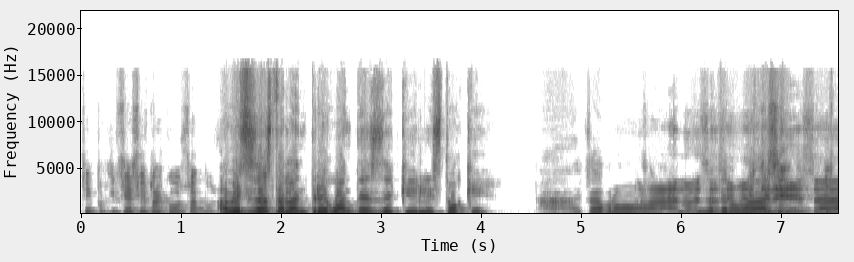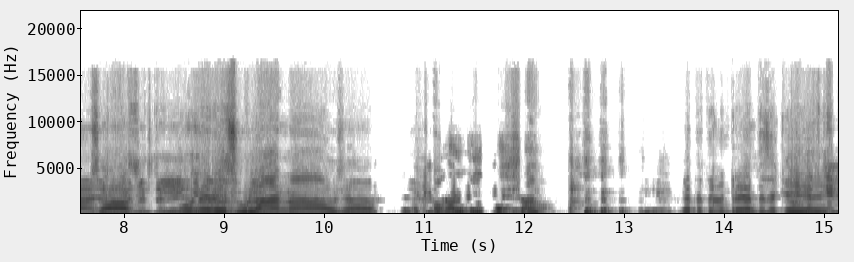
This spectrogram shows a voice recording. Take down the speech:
Sí, porque si hace otra cosa, pues. A veces hasta la entrego antes de que les toque. Ay, cabrón. Ah, no, esa sí me interesa, O sea, pone de su lana, o sea, hay que esa. Sí, Fíjate, te lo entrega antes de que. Es que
